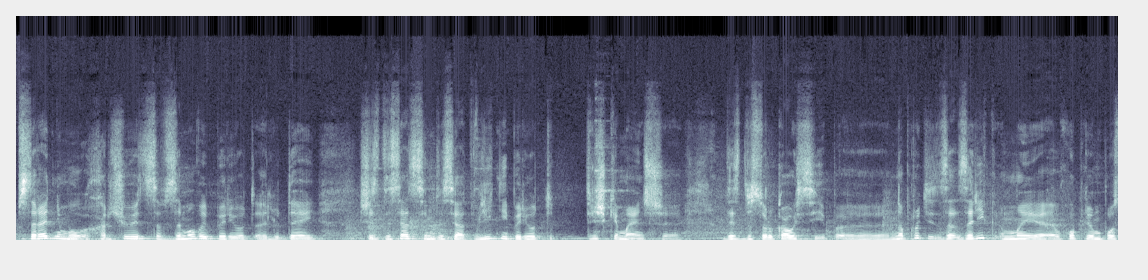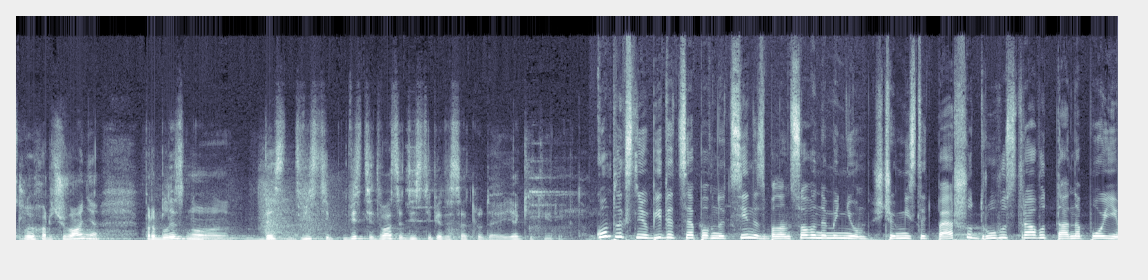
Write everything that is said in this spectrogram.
В середньому харчується в зимовий період е, людей 60-70, в літній період трішки менше, десь до 40 осіб. Е, Напроти за, за рік ми охоплюємо послуги харчування приблизно десь 220-250 людей, як який рік. Комплексні обіди це повноцінне збалансоване меню, що містить першу, другу страву та напої.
